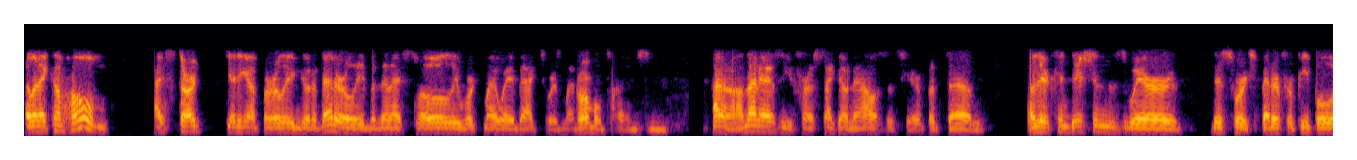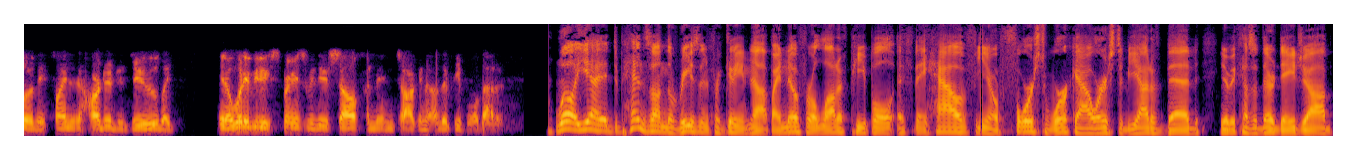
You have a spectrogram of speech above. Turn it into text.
And when I come home, I start getting up early and go to bed early, but then I slowly work my way back towards my normal times. And I don't know. I'm not asking you for a psychoanalysis here, but um, are there conditions where this works better for people, or they find it harder to do? Like you know, what have you experienced with yourself and then talking to other people about it? Well, yeah, it depends on the reason for getting up. I know for a lot of people, if they have, you know, forced work hours to be out of bed, you know, because of their day job,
